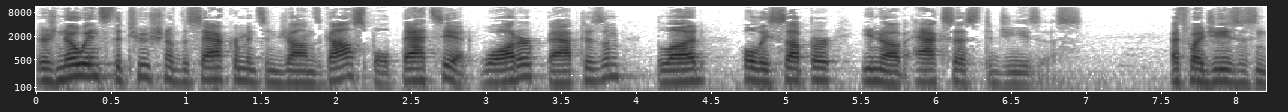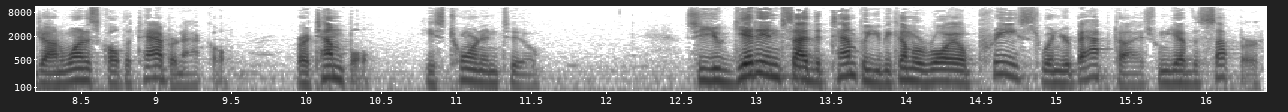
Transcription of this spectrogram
There's no institution of the sacraments in John's Gospel. That's it. Water, baptism, blood, Holy Supper. You now have access to Jesus. That's why Jesus in John 1 is called the tabernacle, or a temple. He's torn in two. So you get inside the temple, you become a royal priest when you're baptized, when you have the supper.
